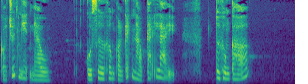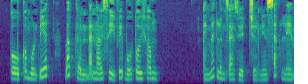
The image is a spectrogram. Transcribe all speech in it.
có chút nghẹn ngào. Cố sơ không còn cách nào cãi lại. Tôi không có, Cô có muốn biết bác thần đã nói gì với bố tôi không? Ánh mắt Lâm Gia Duyệt trở nên sắc lẹm.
